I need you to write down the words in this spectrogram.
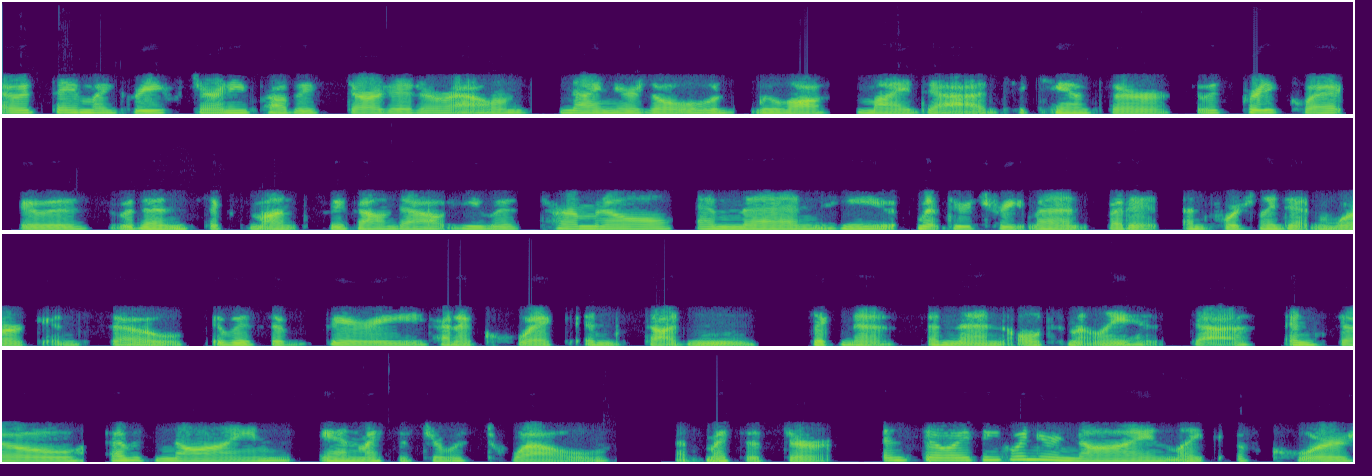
I would say my grief journey probably started around nine years old. We lost my dad to cancer. It was pretty quick. It was within six months we found out he was terminal and then he went through treatment, but it unfortunately didn't work. And so it was a very kind of quick and sudden sickness and then ultimately his death. And so I was nine and my sister was 12. That's my sister. And so I think when you're nine, like, of course,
